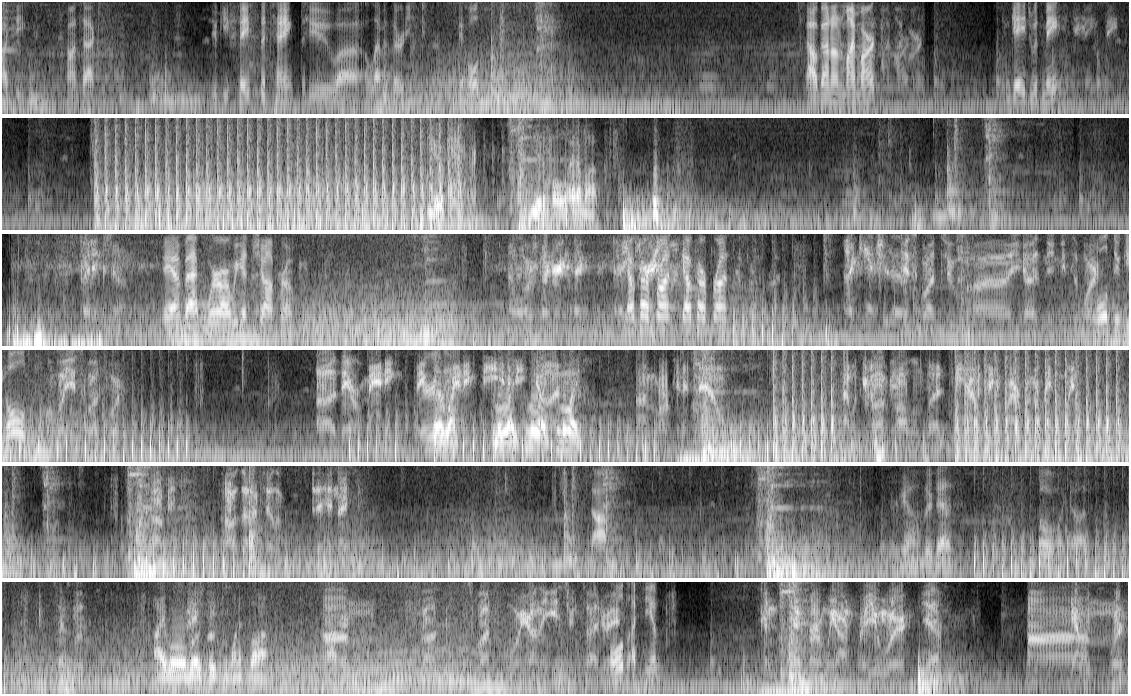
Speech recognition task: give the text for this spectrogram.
I see contacts. Yuki, face the tank to uh, 1130. Okay, hold. Algun on my mark. Engage with me. Beautiful. Beautiful. Light them up. Okay, I'm back. Where are we getting shot from? No, I was wondering, like, Scout car front, anyone? scout car front. I can't shoot Hey, squad 2, uh, you guys need any support? Hold, Dookie, hold. What about you, squad 4? Uh, they are manning. they are is They're he? right. the To the right. To the right. To the right. I'm marking it now. That was giving us a problem, but we haven't taken fire from it recently. Copy. How was that artillery? Did it hit nice? Dookie, stop. There we go. They're dead. Oh my god. Sounds good. I will Thanks, rotate boss. to one o'clock. Um, fuck. Squad 4, you're on the eastern side, right? Hold, I see him. Con- confirm we are. Are you were? Yeah. Um, Yeah, we, we're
